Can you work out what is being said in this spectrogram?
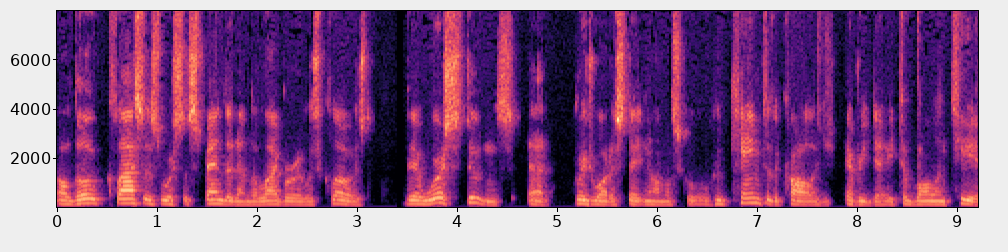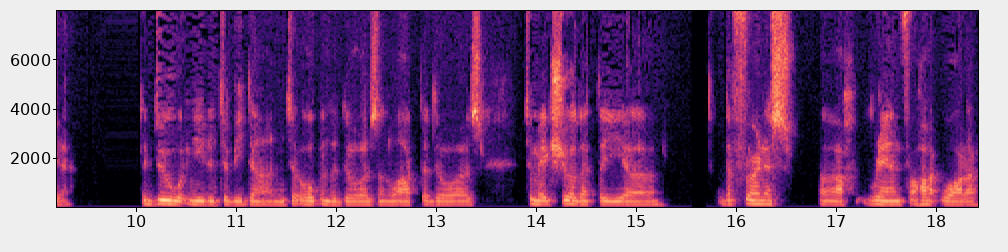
although classes were suspended and the library was closed, there were students at Bridgewater State Normal School who came to the college every day to volunteer, to do what needed to be done, to open the doors and lock the doors, to make sure that the uh, the furnace uh, ran for hot water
